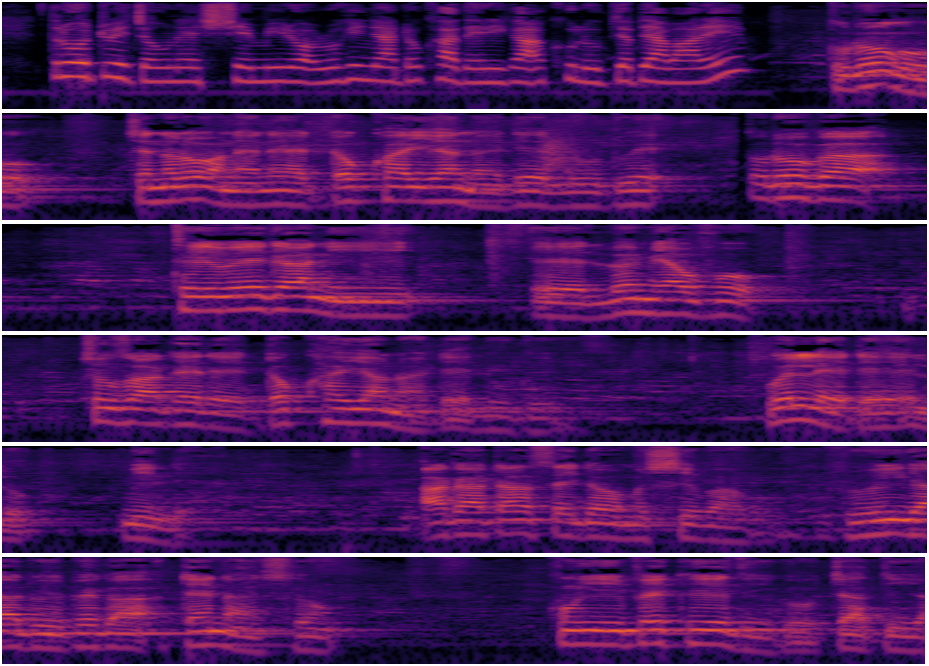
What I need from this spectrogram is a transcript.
။သူတို့အတွေ့အကြုံနဲ့ယှဉ်ပြီး ရိုဟင်ဂျာဒုက္ခသည်တွေက အခုလို ပြောပြပါတယ်။“သူတို့ကို ကျနော်တို့အနေနဲ့ ဒုက္ခရောက်နေတဲ့လူတွေ သူတို့က သေဘေးကနေ လွတ်မြောက်ဖို့ ကြိုးစားခဲ့တဲ့ဒုက္ခရောက်နေတဲ့လူတွေဝဲလေတယ်လို့မြင်တယ်အာဂါတစိတ်တော့မရှိပါဘူးရူဟင်ဂျာတွေဘက်ကအတင်းတန်ဆုံးခွန်ရီဘက်ခေးစီကိုကြားသိရ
